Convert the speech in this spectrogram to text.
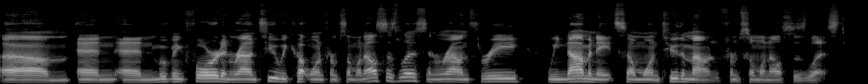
Um, and and moving forward in round two, we cut one from someone else's list, and round three we nominate someone to the mountain from someone else's list.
